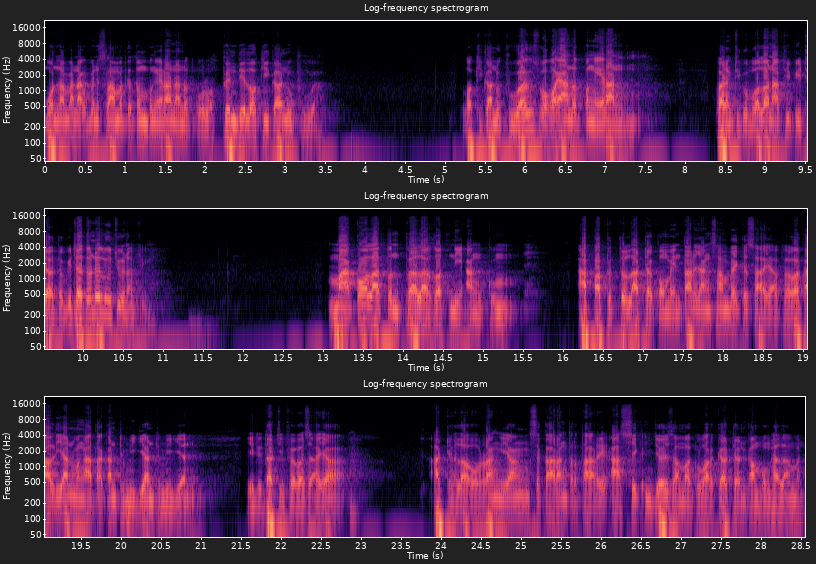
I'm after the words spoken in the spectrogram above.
Mun sampean nak ben selamat ketemu pangeran anut kula, ben di logika nubuah. Logika nubuah pokoknya anut pangeran. Bareng dikumpul Nabi pidato. Pidatone lucu Nabi. Makolatun balagot ni angkum. Apa betul ada komentar yang sampai ke saya bahwa kalian mengatakan demikian demikian? Itu tadi bahwa saya adalah orang yang sekarang tertarik asik enjoy sama keluarga dan kampung halaman.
